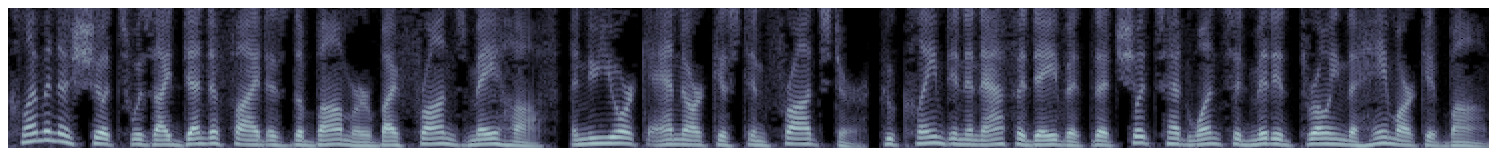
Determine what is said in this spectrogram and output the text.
Clemena Schutz was identified as the bomber by Franz Mayhoff, a New York anarchist and fraudster, who claimed in an affidavit that Schutz had once admitted throwing the Haymarket bomb.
